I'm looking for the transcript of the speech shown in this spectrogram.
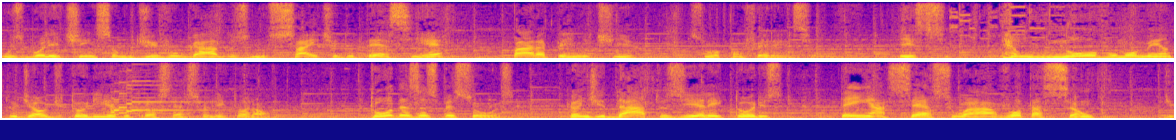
os boletins são divulgados no site do TSE para permitir sua conferência. Esse é um novo momento de auditoria do processo eleitoral. Todas as pessoas, candidatos e eleitores, têm acesso à votação de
